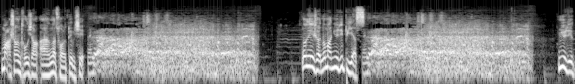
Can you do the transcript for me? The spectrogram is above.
马上投降！哎，我错了，对不起。我跟你说，能把女的憋死。女的，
